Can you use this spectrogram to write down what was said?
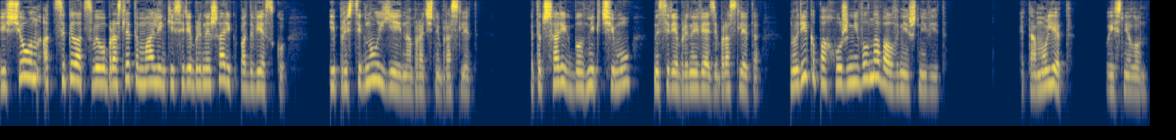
Еще он отцепил от своего браслета маленький серебряный шарик-подвеску и пристегнул ей на брачный браслет. Этот шарик был ни к чему на серебряной вязи браслета, но Рика, похоже, не волновал внешний вид. «Это амулет», — пояснил он,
